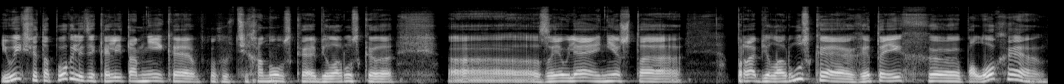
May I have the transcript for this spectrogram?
І у іх светапоглядзе калі там нейкая ціхановская беларуская заяўляе нешта пра беларускае гэта іх палохае?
